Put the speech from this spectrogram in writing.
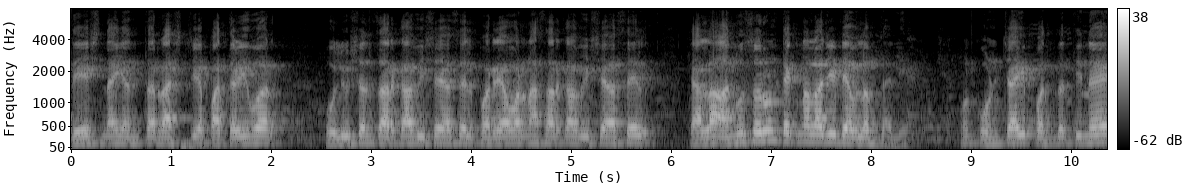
देश नाही आंतरराष्ट्रीय पातळीवर पोल्युशनसारखा विषय असेल पर्यावरणासारखा विषय असेल त्याला अनुसरून टेक्नॉलॉजी डेव्हलप झाली आहे. पण कोणत्याही पद्धतीने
